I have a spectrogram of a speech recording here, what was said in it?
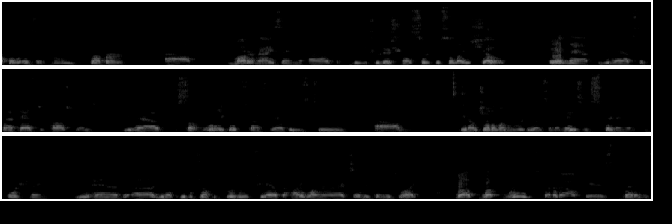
Apple is a really clever uh, modernizing of the traditional Cirque du Soleil show. In that, you have some fantastic costumes. You have some really good stunts. We have these two, um, you know, gentlemen who were doing some amazing spinning and contortioning. You had, uh, you know, people jumping through hoops. You had the high wire acts, everything that you like. But what really set it out is that it was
